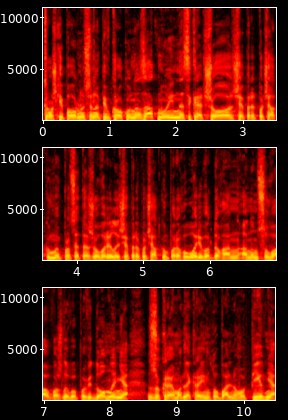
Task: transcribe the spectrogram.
трошки повернуся на півкроку назад. Ну і не секрет, що ще перед початком ми про це теж говорили. Ще перед початком переговорів Ердоган анонсував важливе повідомлення, зокрема для країн глобального півдня.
